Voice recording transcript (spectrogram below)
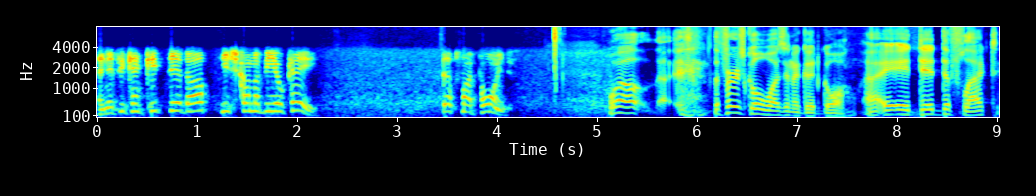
And if he can keep that up, he's going to be okay. That's my point. Well, the first goal wasn't a good goal. Uh, it, did deflect,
